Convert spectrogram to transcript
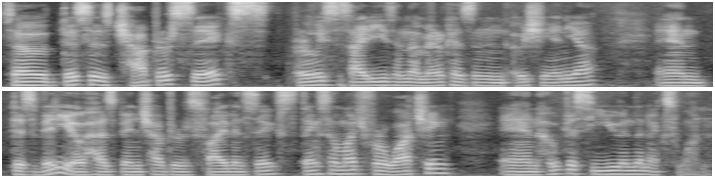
So this is chapter six, early societies in the Americas and Oceania. And this video has been chapters five and six. Thanks so much for watching and hope to see you in the next one.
